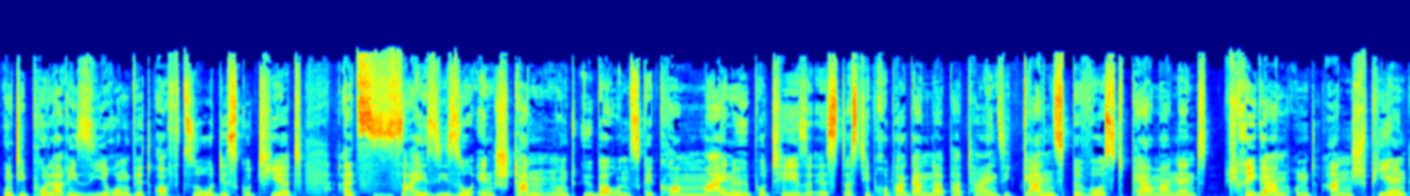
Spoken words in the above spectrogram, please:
Und die Polarisierung wird oft so diskutiert, als sei sie so entstanden und über uns gekommen. Meine Hypothese ist, dass die Propagandaparteien sie ganz bewusst permanent triggern und anspielen,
